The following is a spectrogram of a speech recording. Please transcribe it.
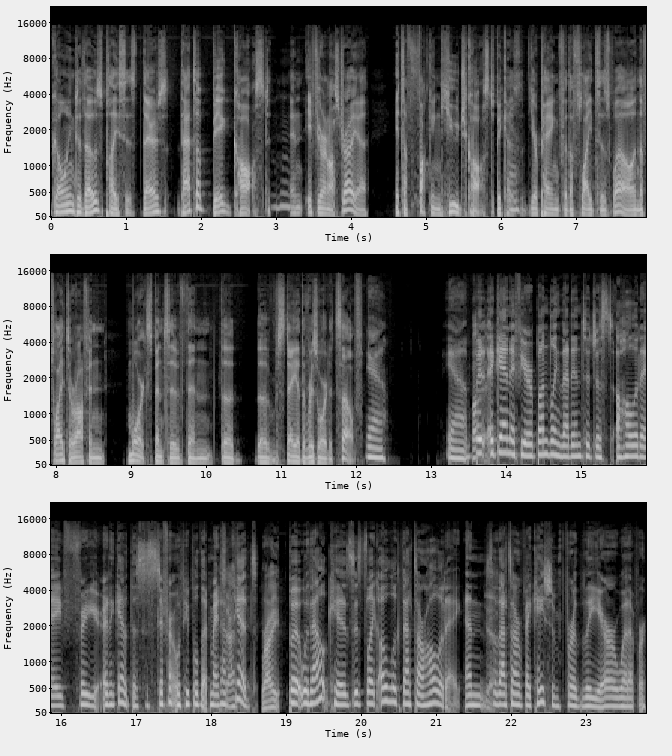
going to those places. There's that's a big cost, and if you're in Australia, it's a fucking huge cost because you're paying for the flights as well, and the flights are often more expensive than the the stay at the resort itself. Yeah. Yeah. But, But- again, if you're bundling that into just a holiday for your, and again, this is different with people that might have kids. Right. But without kids, it's like, oh, look, that's our holiday. And Yeah. so that's our vacation for the year or whatever.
